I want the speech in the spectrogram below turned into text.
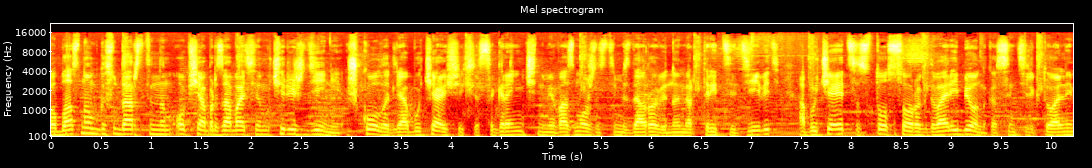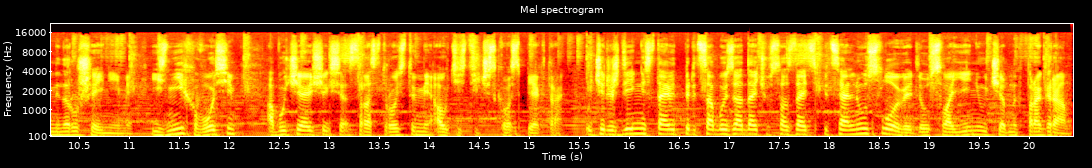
В областном государственном общеобразовательном учреждении «Школа для обучающихся с ограниченными возможностями здоровья номер 39» обучается 142 ребенка с интеллектуальными нарушениями. Из них 8 обучающихся с расстройствами аутистического спектра. Учреждение ставит перед собой задачу создать специальные условия для усвоения учебных программ,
